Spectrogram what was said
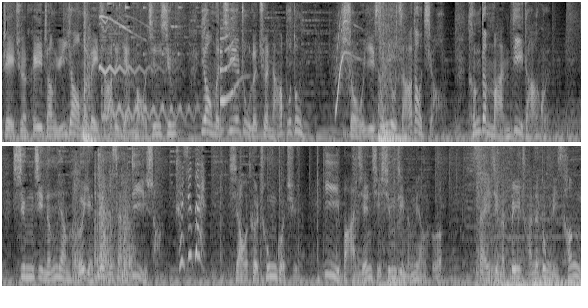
这群黑章鱼要么被砸得眼冒金星，要么接住了却拿不动，手一松又砸到脚，疼得满地打滚。星际能量盒也掉在了地上。趁现在，小特冲过去，一把捡起星际能量盒，塞进了飞船的动力舱里。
